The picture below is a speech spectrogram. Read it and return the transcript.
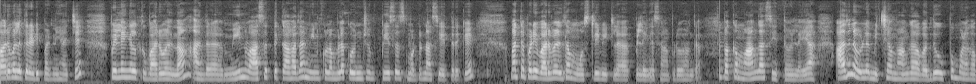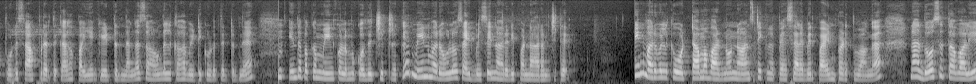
வறுவலுக்கு ரெடி பண்ணியாச்சு. பிள்ளைங்களுக்கு வறுவல் தான். அந்த மீன் வாசத்துக்காக தான் மீன் குழம்புல கொஞ்சம் பீசஸ் மட்டும் நான் சேர்த்துருக்கேன். மற்றபடி வறுவல் தான் மோஸ்ட்லி வீட்டில் பிள்ளைங்க சாப்பிடுவாங்க. இந்த பக்கம் மாங்காய் சேர்த்தோம் இல்லையா? அதில் உள்ள மிச்ச மாங்காய் வந்து உப்பு மிளகா போட்டு சாப்பிட்றதுக்காக பையன் கேட்டிருந்தாங்க. ஸோ அவங்களுக்காக வெட்டி கொடுத்துட்டு இருந்தேன். இந்த பக்கம் மீன் குழம்பு கொதிச்சிட்ருக்கு. மீன் வறுவலும் சைட் பை சைட் நான் ரெடி பண்ண ஆரம்பிச்சிட்டேன். மீன் வறுவலுக்கு ஒட்டாமல் வரணும் நான்ஸ்டிக் சில பேர் பயன்படுத்துவாங்க. நான் தோசை தவாலேயே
